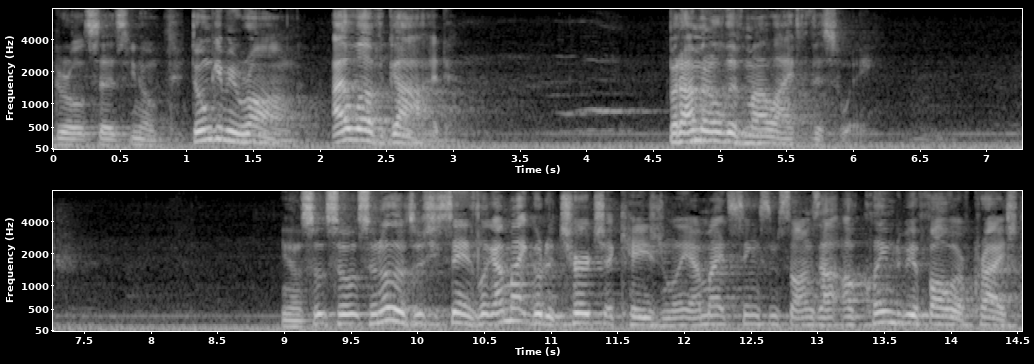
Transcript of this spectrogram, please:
girl says, you know, don't get me wrong, I love God, but I'm going to live my life this way. You know, so, so, so in other words, what she's saying is, look, I might go to church occasionally, I might sing some songs, I'll, I'll claim to be a follower of Christ,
